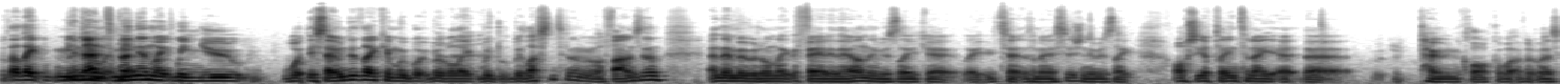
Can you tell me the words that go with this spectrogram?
but they're like meaning did, like, but- meaning like we knew what they sounded like and we, we were like we, we listened to them we were fans of them and then we were on like the ferry there and he was like uh, like he sent us a message and he was like oh so you're playing tonight at the town clock or whatever it was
